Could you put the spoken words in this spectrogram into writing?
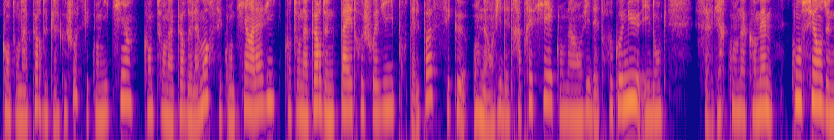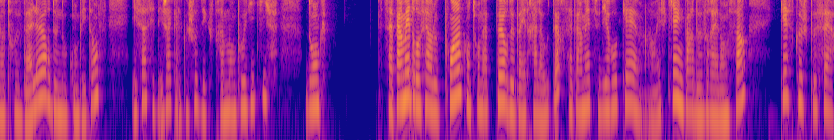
quand on a peur de quelque chose, c'est qu'on y tient. Quand on a peur de la mort, c'est qu'on tient à la vie. Quand on a peur de ne pas être choisi pour tel poste, c'est qu'on a envie d'être apprécié, qu'on a envie d'être reconnu. Et donc, ça veut dire qu'on a quand même conscience de notre valeur, de nos compétences, et ça c'est déjà quelque chose d'extrêmement positif. Donc ça permet de refaire le point quand on a peur de ne pas être à la hauteur. Ça permet de se dire, ok, est-ce qu'il y a une part de vrai dans ça? Qu'est-ce que je peux faire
